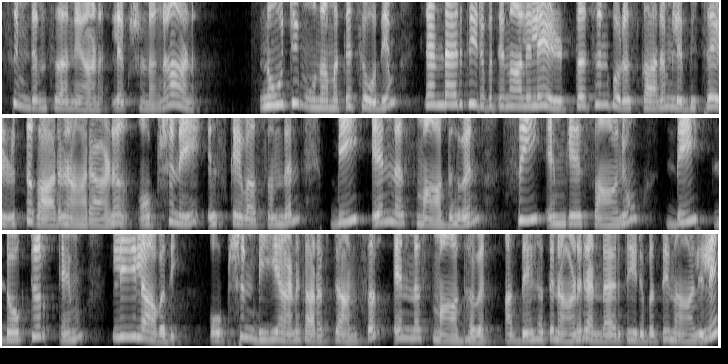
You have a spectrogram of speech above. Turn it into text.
സിംറ്റംസ് തന്നെയാണ് ലക്ഷണങ്ങളാണ്. നൂറ്റി മൂന്നാമത്തെ ചോദ്യം. രണ്ടായിരത്തി ഇരുപത്തിനാലിലെ എഴുത്തച്ഛൻ പുരസ്കാരം ലഭിച്ച എഴുത്തുകാരൻ ആരാണ്? Option A S K Vasanthan B N S Madhavan C M K Sanu D doctor M Leelavathi. Option B ആണ് correct answer N S Madhavan. അദ്ദേഹത്തിനാണ് രണ്ടായിരത്തി ഇരുപത്തിനാലിലെ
